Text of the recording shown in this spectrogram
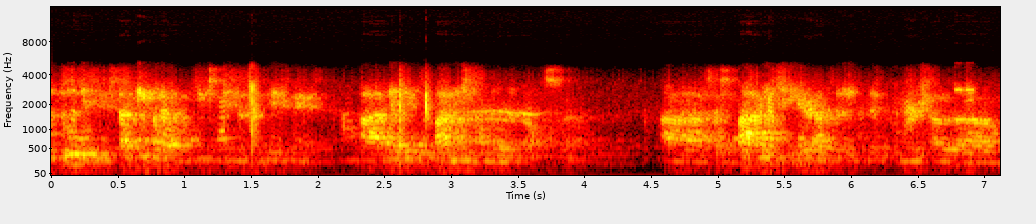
to do this, if some people have used this as a business, uh, then it's punished under the law as well. Uh, so Spanish here, actually, the commercial uh,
